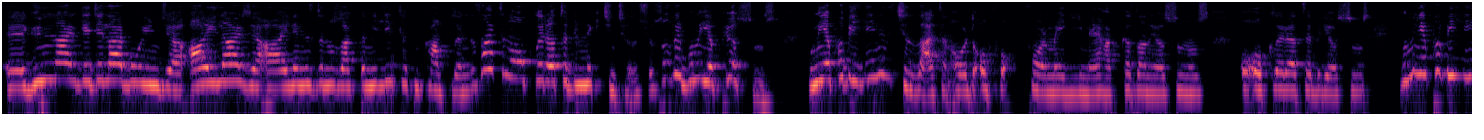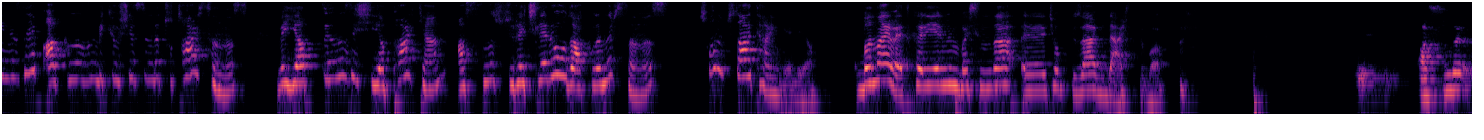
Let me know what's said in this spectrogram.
e, günler, geceler boyunca aylarca ailenizden uzakta milli takım kamplarında zaten okları atabilmek için çalışıyorsunuz ve bunu yapıyorsunuz. Bunu yapabildiğiniz için zaten orada o formayı giymeye hak kazanıyorsunuz. O okları atabiliyorsunuz. Bunu yapabildiğinizde hep aklınızın bir köşesinde tutarsanız ve yaptığınız işi yaparken aslında süreçlere odaklanırsanız sonuç zaten geliyor. Bana evet kariyerimin başında e, çok güzel bir dersti bu. Aslında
